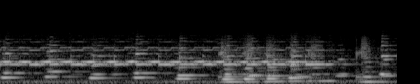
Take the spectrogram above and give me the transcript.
Thank you.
